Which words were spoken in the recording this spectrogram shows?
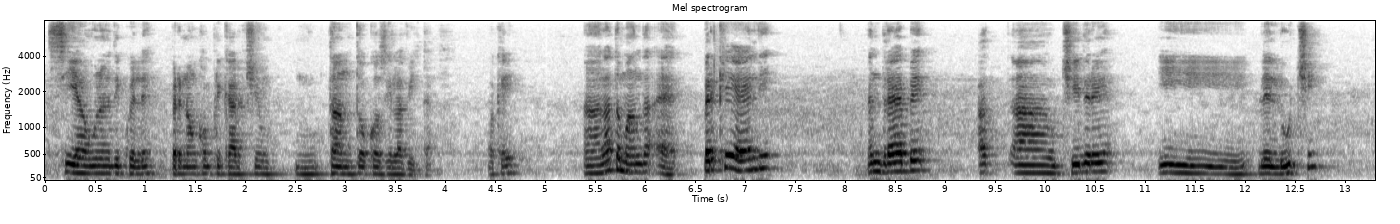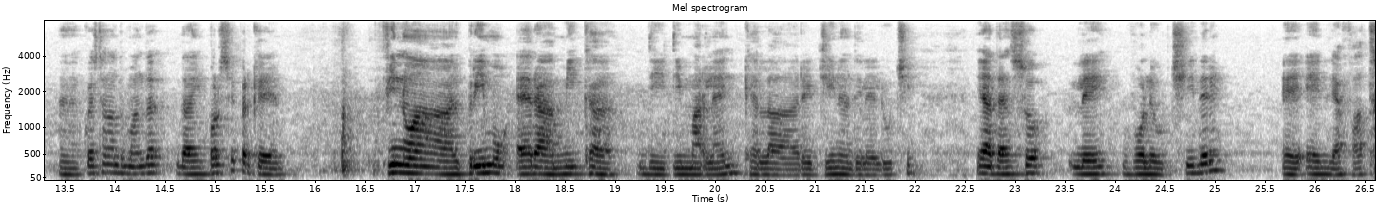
sia una di quelle per non complicarci un, un, tanto così la vita, ok? Uh, la domanda è perché Ellie andrebbe a, a uccidere i, le luci? Uh, questa è una domanda da impulsi perché fino al primo era amica di, di Marlene, che è la regina delle luci, e adesso le vuole uccidere e, e le ha fatto.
